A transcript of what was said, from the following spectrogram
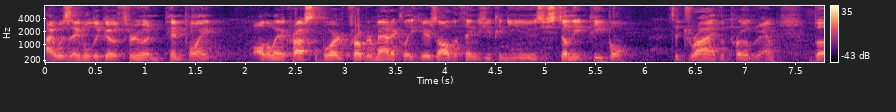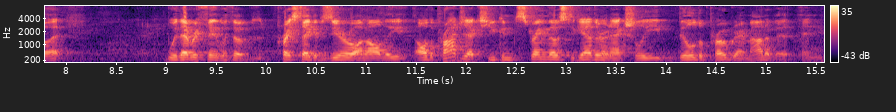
I was able to go through and pinpoint all the way across the board programmatically. Here's all the things you can use. You still need people to drive a program, but with everything with a price tag of zero on all the all the projects you can string those together and actually build a program out of it and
